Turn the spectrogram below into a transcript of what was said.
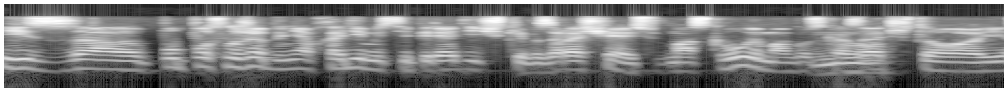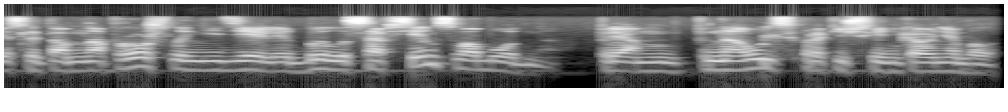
из по, по служебной необходимости периодически возвращаюсь в Москву и могу сказать, ну. что если там на прошлой неделе было совсем свободно, прям на улице практически никого не было,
